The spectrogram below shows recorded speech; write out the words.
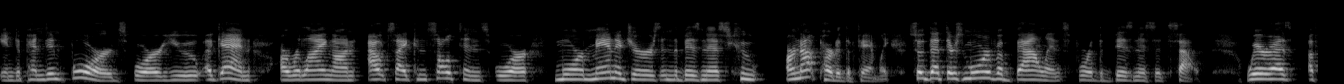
independent boards, or you again are relying on outside consultants or more managers in the business who are not part of the family, so that there's more of a balance for the business itself. Whereas a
